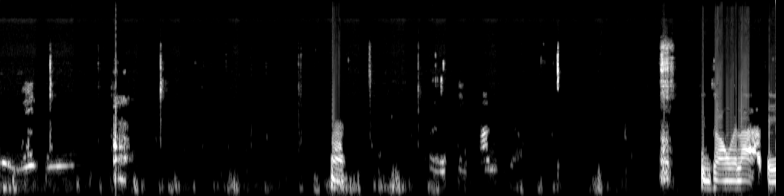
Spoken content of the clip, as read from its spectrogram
หนึ่งเมตรอะเออสิบอันเดียวกินสองเวลาสิ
